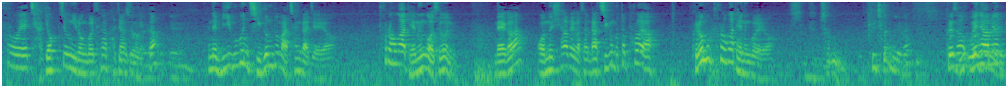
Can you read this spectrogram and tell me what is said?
프로의 자격증 이런 걸 생각하지 않습니까? 예. 근데 미국은 지금도 마찬가지예요. 프로가 되는 것은 내가 어느 시합에 가서 나 지금부터 프로야. 그러면 프로가 되는 거예요. 참 괜찮네요. 그래서 왜냐하면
